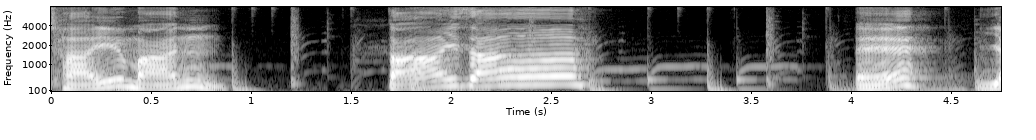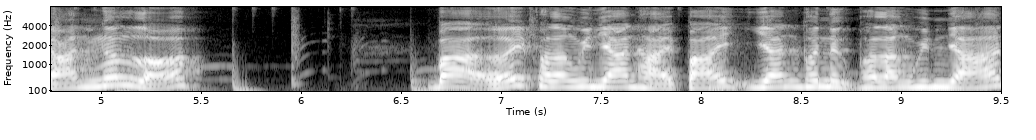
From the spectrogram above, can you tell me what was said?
ใช้มัน ตายซะ เอ๊ะ ยันงั้นเหรอ บ้าเอ้ย พลังวิญญาณหายไป ยันผนึกพลังวิญญาณ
